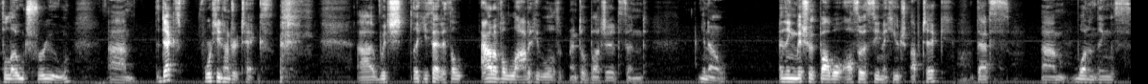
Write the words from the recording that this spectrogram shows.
Flow True. Um, the deck's 1400 ticks, uh, which, like you said, is a, out of a lot of people's rental budgets. And, you know, I think Mishra's Bauble also has seen a huge uptick. That's um, one of the things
